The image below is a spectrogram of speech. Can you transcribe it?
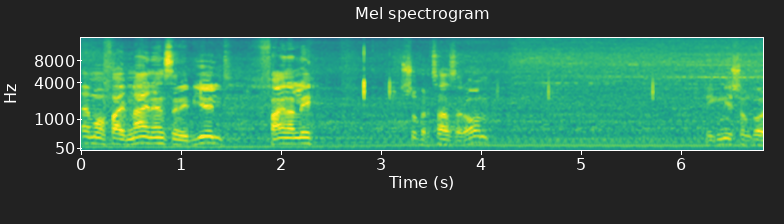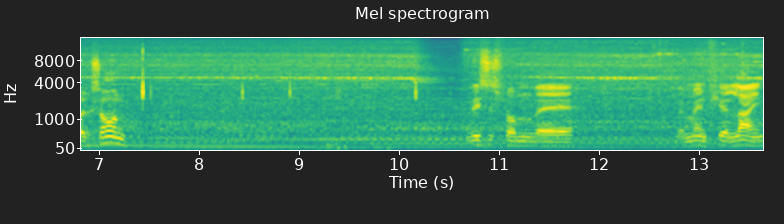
M159 engine rebuild, finally, supercharger on, ignition coils on. This is from the, the main fuel line,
